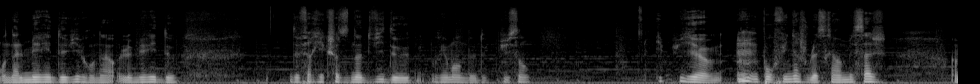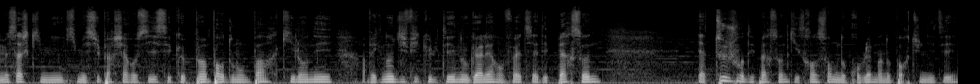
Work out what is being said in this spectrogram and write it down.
on, a le mérite de vivre, on a le mérite de, de faire quelque chose de notre vie de vraiment de puissant. Et puis, euh, pour finir, je vous laisserai un message. Un message qui m'est super cher aussi, c'est que peu importe d'où l'on part, qui l'on est, avec nos difficultés, nos galères, en fait, il y a des personnes, il y a toujours des personnes qui transforment nos problèmes en opportunités.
